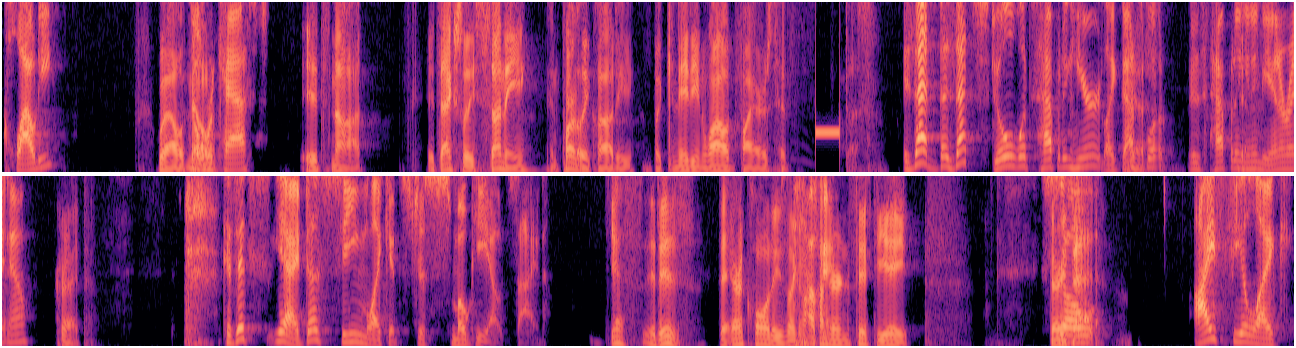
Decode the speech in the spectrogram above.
cloudy, Well, it's no, overcast. it's not. It's actually sunny and partly cloudy, but Canadian wildfires have f***ed us. Is that is that still what's happening here? Like that's Yes. what is happening in Indiana right now? Correct. Because it's yeah, it does seem like it's just smoky outside. Yes, it is. The air quality is like Okay. 158. Very so bad. I feel like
